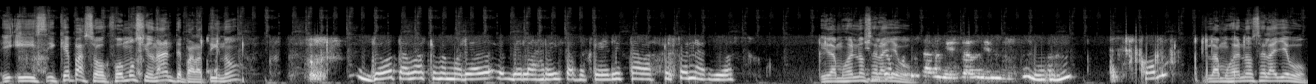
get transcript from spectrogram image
¿Y, y, y qué pasó? Fue emocionante para ti, ¿no? Yo estaba que me moría de, de la risa porque él estaba súper nervioso. ¿Y la mujer no se la llevó? ¿Cómo? ¿La mujer no se la llevó?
